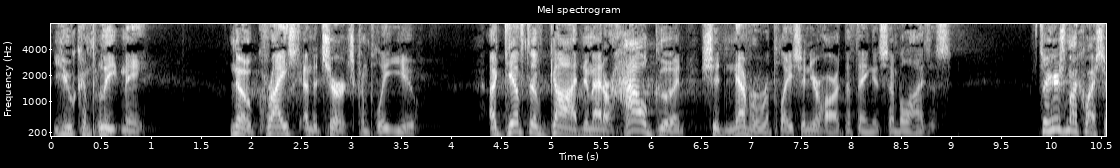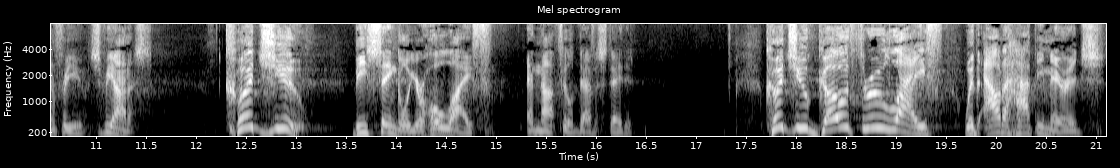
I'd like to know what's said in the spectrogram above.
you complete me. No, Christ and the church complete you. A gift of God, no matter how good, should never replace in your heart the thing it symbolizes. So here's my question for you. Just be honest. Could you be single your whole life and not feel devastated? Could you go through life without a happy marriage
